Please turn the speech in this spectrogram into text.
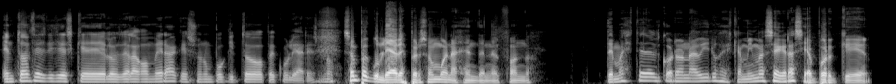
entonces dices que los de La Gomera que son un poquito peculiares, ¿no? Son peculiares, pero son buena gente en el fondo. El tema este del coronavirus es que a mí me hace gracia porque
